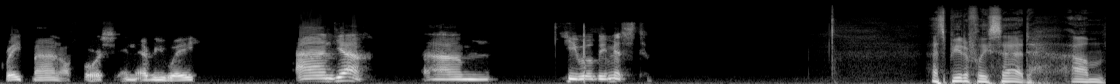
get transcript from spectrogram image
great man, of course, in every way. And yeah, um, he will be missed. That's beautifully said. Um,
